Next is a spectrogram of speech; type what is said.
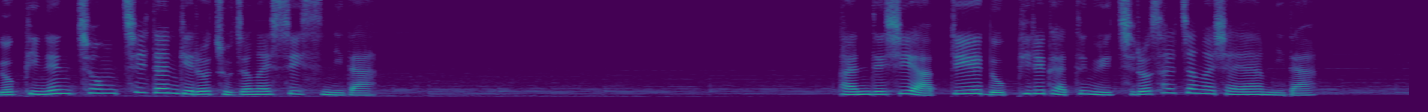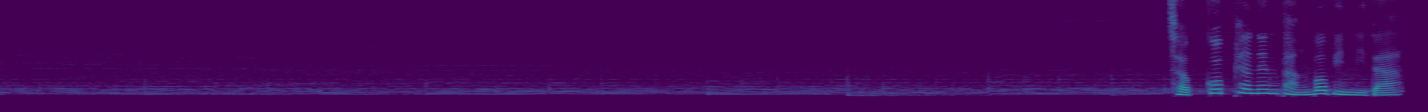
높이는 총 7단계로 조정할 수 있습니다. 반드시 앞뒤의 높이를 같은 위치로 설정하셔야 합니다. 접고 펴는 방법입니다.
